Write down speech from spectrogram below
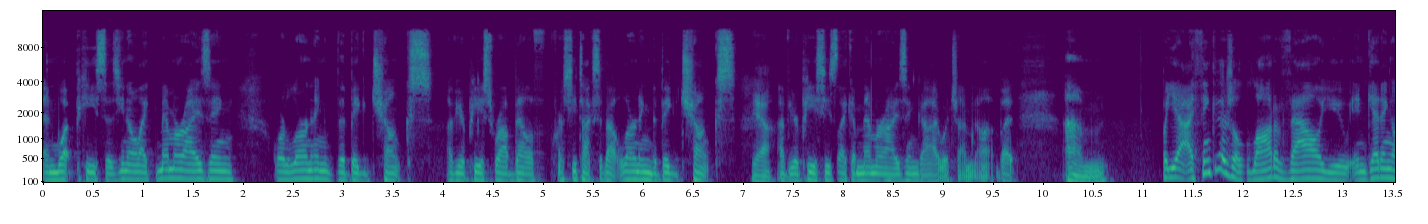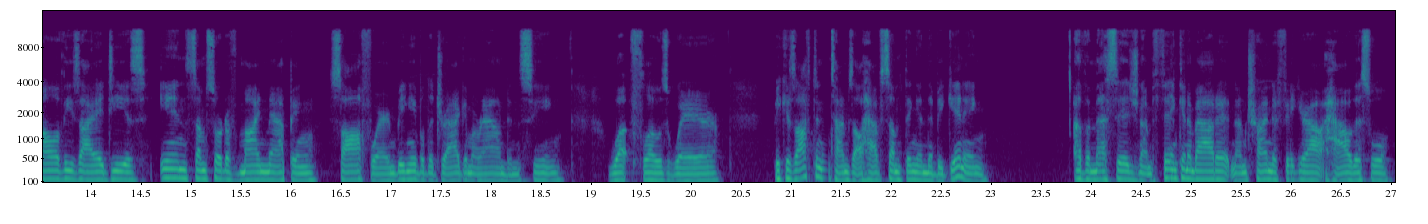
and what pieces. You know, like memorizing or learning the big chunks of your piece. Rob Bell, of course, he talks about learning the big chunks yeah. of your piece. He's like a memorizing guy, which I'm not, but. Um, but yeah, I think there's a lot of value in getting all of these ideas in some sort of mind mapping software and being able to drag them around and seeing what flows where. Because oftentimes I'll have something in the beginning of a message and I'm thinking about it and I'm trying to figure out how this will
